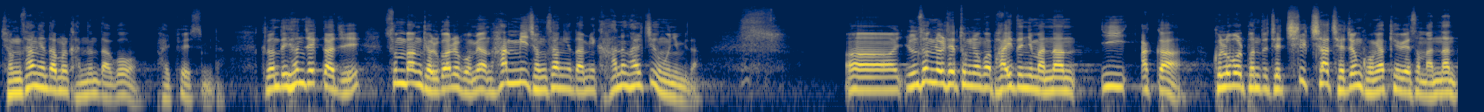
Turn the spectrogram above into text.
정상회담을 갖는다고 발표했습니다. 그런데 현재까지 순방 결과를 보면 한미 정상회담이 가능할지 의문입니다. 어, 윤석열 대통령과 바이든이 만난 이 아까 글로벌 펀드 제 7차 재정 공약 회의에서 만난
